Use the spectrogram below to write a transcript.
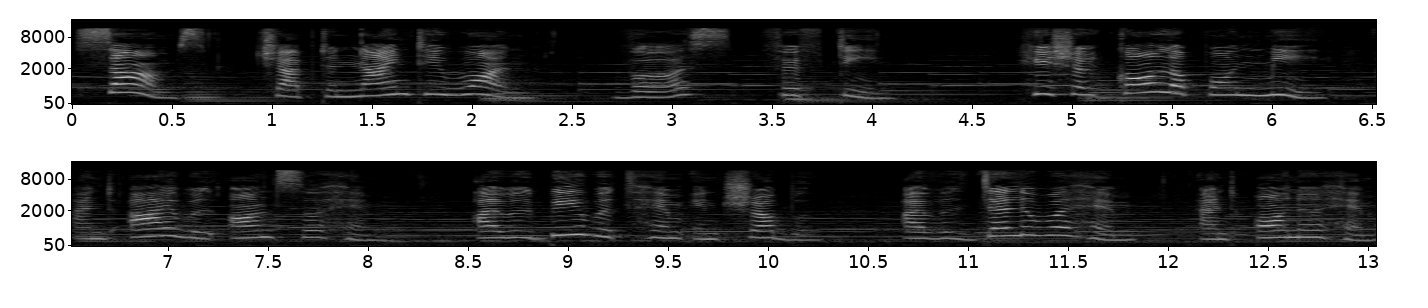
Psalms chapter 91, verse 15. He shall call upon me, and I will answer him. I will be with him in trouble. I will deliver him and honor him.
